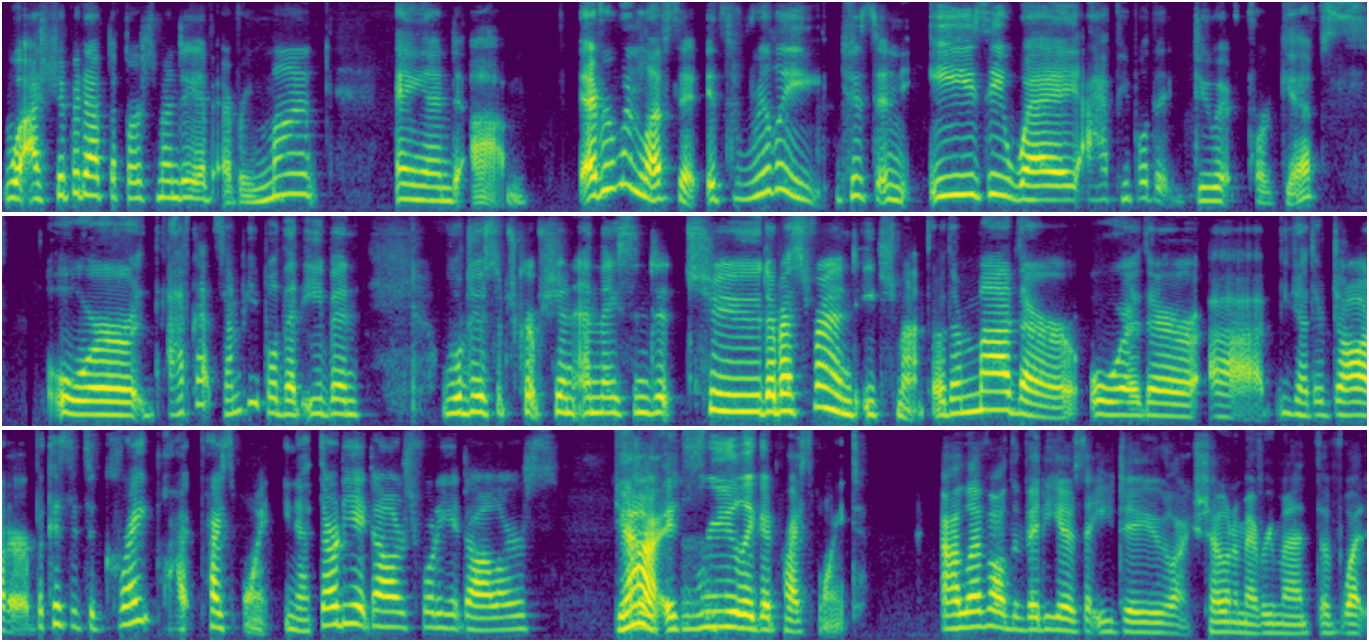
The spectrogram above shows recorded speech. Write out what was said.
well, I ship it out the first Monday of every month, and um, everyone loves it. It's really just an easy way. I have people that do it for gifts, or I've got some people that even will do a subscription and they send it to their best friend each month, or their mother, or their uh, you know their daughter, because it's a great pri- price point. You know, thirty eight dollars, forty eight dollars. Yeah, it's really good price point. I love all the videos that you do, like showing them every month of what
